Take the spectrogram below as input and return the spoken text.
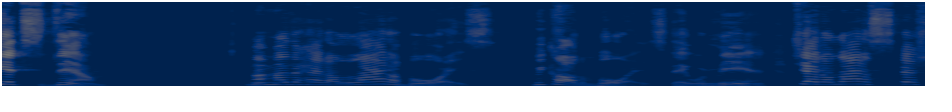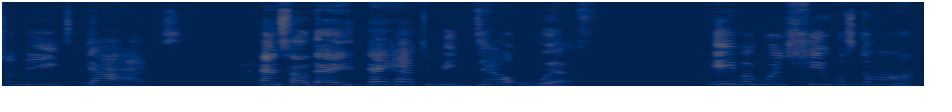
gets them. My mother had a lot of boys. We call them boys. They were men. She had a lot of special needs guys. And so they, they had to be dealt with even when she was gone.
